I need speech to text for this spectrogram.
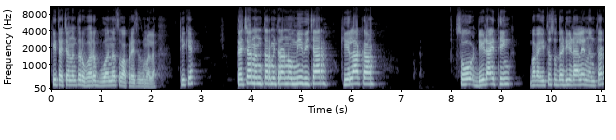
की त्याच्यानंतर व्हर्ब वनच वापरायचं तुम्हाला. ठीक आहे? त्याच्यानंतर मित्रांनो मी विचार केला का? सो डीड आय थिंक बघा इथं सुद्धा डीड आलाय. नंतर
